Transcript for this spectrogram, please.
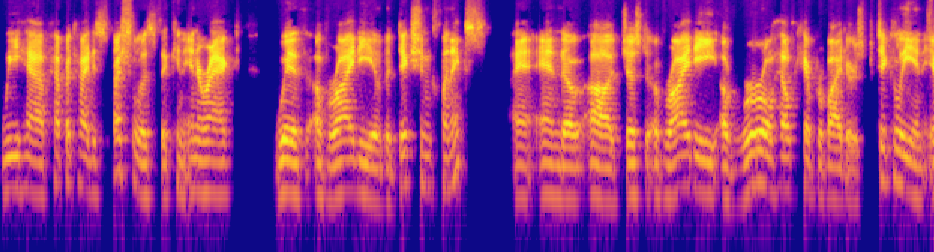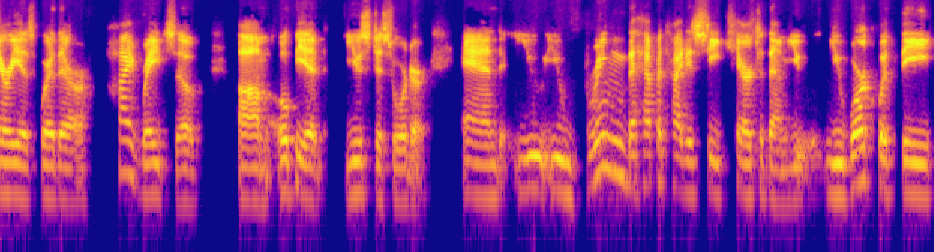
we have hepatitis specialists that can interact with a variety of addiction clinics and, and uh, uh, just a variety of rural healthcare providers, particularly in areas where there are high rates of um, opiate use disorder and you you bring the hepatitis C care to them. You you work with the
